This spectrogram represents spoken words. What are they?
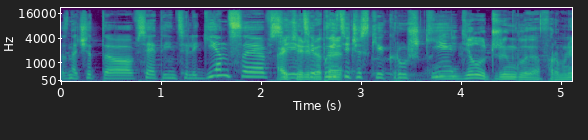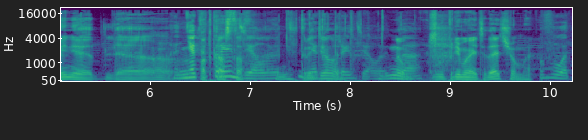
значит, э, вся эта интеллигенция, все эти эти, ребята поэтические Не кружки. делают джинглы, оформления для Некоторые подкастов. делают. Некоторые, некоторые делают. делают, Ну, да. вы понимаете, да, о чем мы? Вот.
